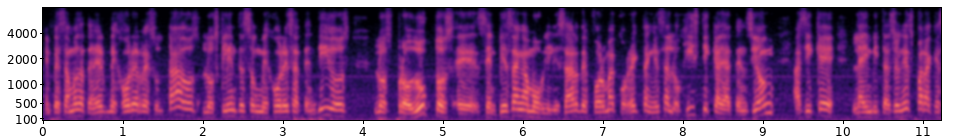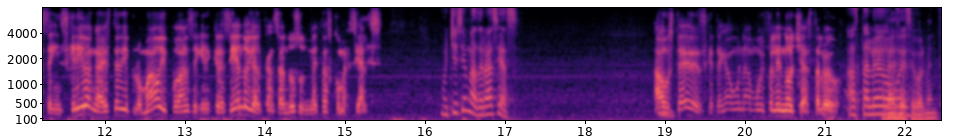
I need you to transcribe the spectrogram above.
empezamos a tener mejores resultados, los clientes son mejores atendidos, los productos eh, se empiezan a movilizar de forma correcta en esa logística de atención. Así que la invitación es para que se inscriban a este diplomado y puedan seguir creciendo y alcanzando sus metas comerciales. Muchísimas gracias. A ustedes, que tengan una muy feliz noche. Hasta luego. Hasta luego. Gracias, igualmente.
